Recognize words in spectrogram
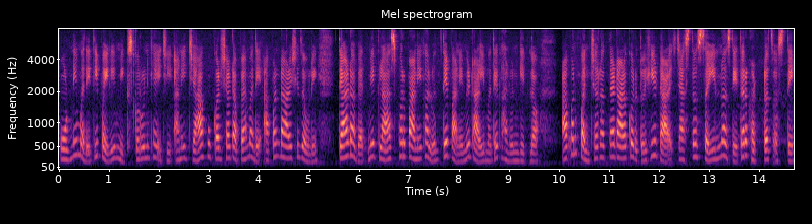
फोडणीमध्ये ती पहिली मिक्स करून घ्यायची आणि ज्या कुकरच्या डब्यामध्ये आपण डाळ शिजवली त्या डब्यात मी ग्लासभर पाणी घालून ते पाणी मी डाळीमध्ये घालून घेतलं. आपण पंचरत्न डाळ करतो ही डाळ जास्त सैल नसते तर घट्टच असते.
